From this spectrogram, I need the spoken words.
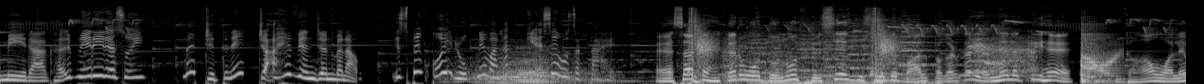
मेरा घर, मेरी रसोई, मैं जितने चाहे व्यंजन बनाऊँ। इसमें कोई रोकने वाला कैसे हो सकता है? ऐसा कहकर वो दोनों फिर से एक दूसरे के बाल पकड़कर लड़ने लगती है। गाँव वाले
